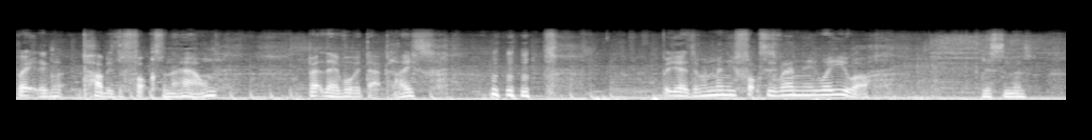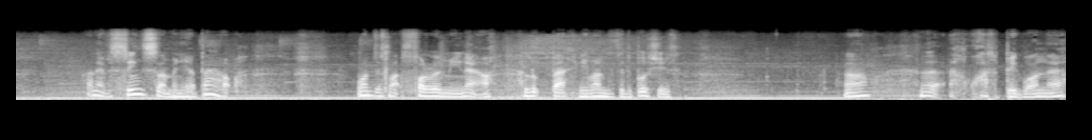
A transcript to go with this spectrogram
But the pub is the Fox and the Hound. Bet they avoid that place. but yeah, there are many foxes around near where you are, listeners. I've never seen so many about. One just like following me now. I look back and he runs into the bushes. Oh, what a big one there.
